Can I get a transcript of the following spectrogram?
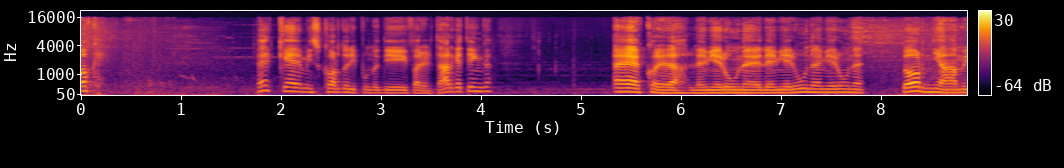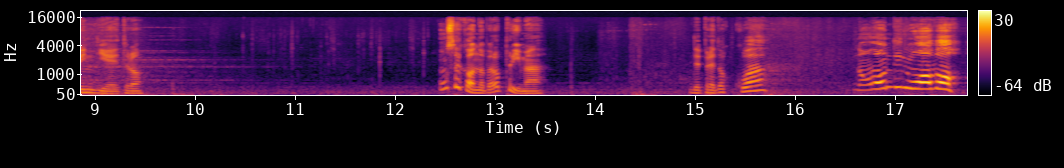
Ok. Perché mi scordo di, di fare il targeting? Eccole là, le mie rune, le mie rune, le mie rune. Torniamo indietro. Un secondo però, prima. Depredo qua. No, non di nuovo!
